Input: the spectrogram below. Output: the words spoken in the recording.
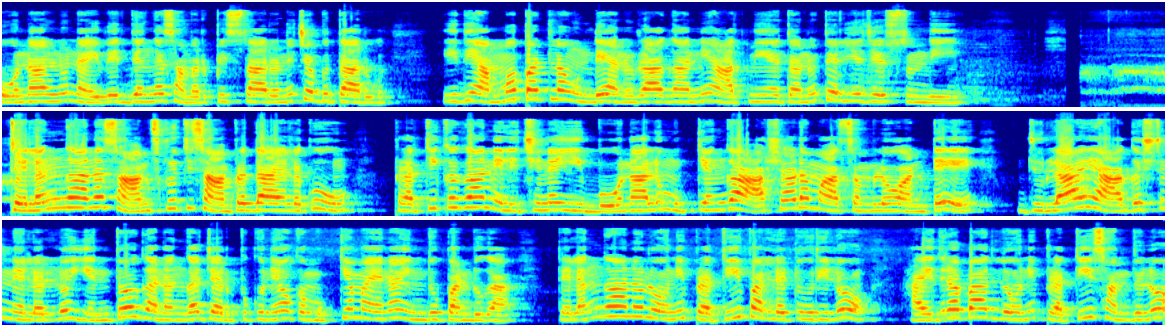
బోనాలను నైవేద్యంగా సమర్పిస్తారని చెబుతారు. ఇది అమ్మ పట్ల ఉండే అనురాగాన్ని ఆత్మీయతను తెలియజేస్తుంది. తెలంగాణ సాంస్కృతి సాంప్రదాయాలకు ప్రతీకగా నిలిచిన ఈ బోనాలు ముఖ్యంగా ఆషాఢ మాసంలో అంటే జులై ఆగస్టు నెలల్లో ఎంతో ఘనంగా జరుపుకునే ఒక ముఖ్యమైన హిందూ పండుగ. తెలంగాణలోని ప్రతి పల్లెటూరిలో హైదరాబాద్లోని ప్రతి సందులో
